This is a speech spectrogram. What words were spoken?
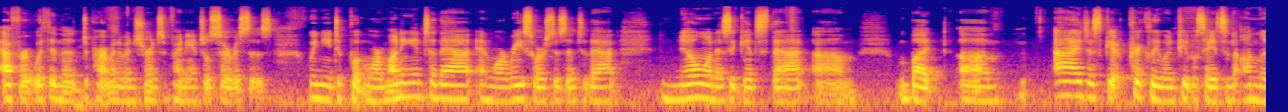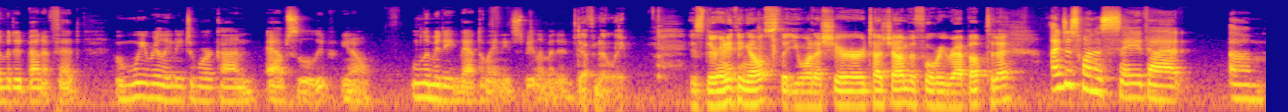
effort within the Department of Insurance and Financial Services. We need to put more money into that and more resources into that, no one is against that. Um, but um, I just get prickly when people say it's an unlimited benefit. We really need to work on absolutely, you know, limiting that the way it needs to be limited. Definitely. Is there anything else that you want to share or touch on before we wrap up today? I just want to say that um,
